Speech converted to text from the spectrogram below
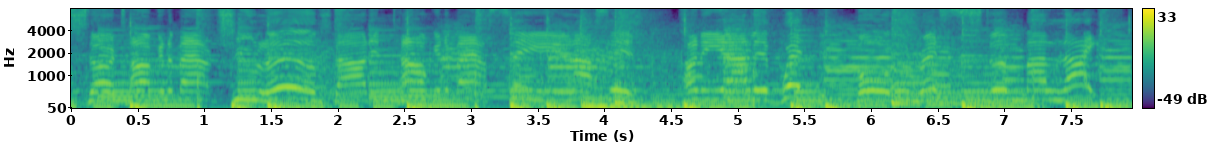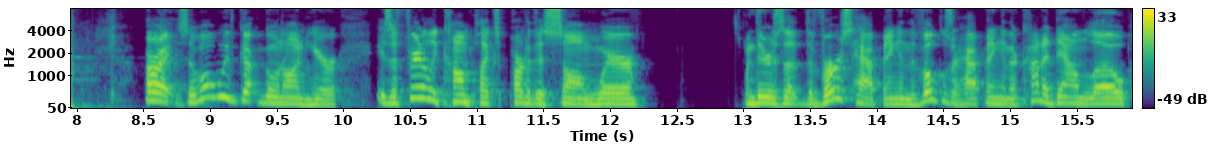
Start talking about true love, started talking about sin. I said, honey, I live with you for the rest of my life. All right, so what we've got going on here is a fairly complex part of this song where there's a, the verse happening and the vocals are happening and they're kind of down low,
